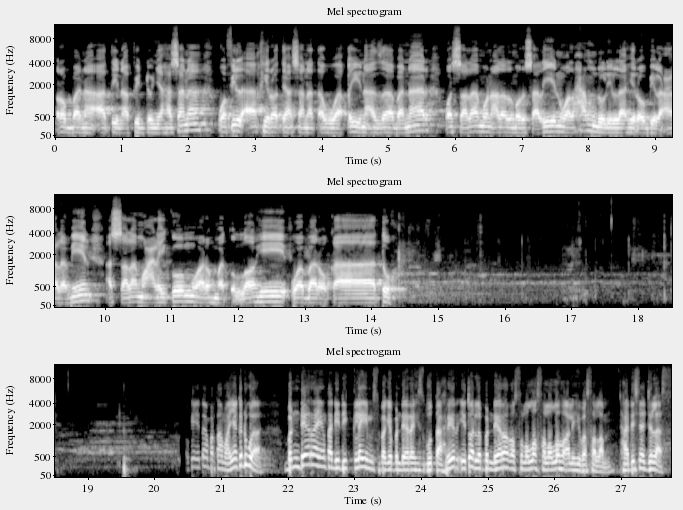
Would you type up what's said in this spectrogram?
Rabbana atina fid dunya hasanah wa fil akhirati hasanah wa azabanar. Wassalamun alal mursalin walhamdulillahi rabbil alamin. Assalamualaikum warahmatullahi wabarakatuh wabarakatuh. Oke, itu yang pertama. Yang kedua, bendera yang tadi diklaim sebagai bendera Hizbut Tahrir itu adalah bendera Rasulullah Sallallahu Alaihi Wasallam. Hadisnya jelas.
